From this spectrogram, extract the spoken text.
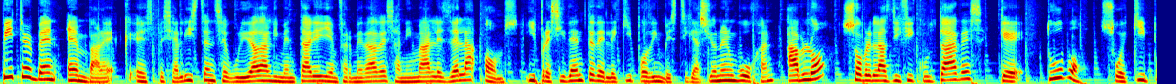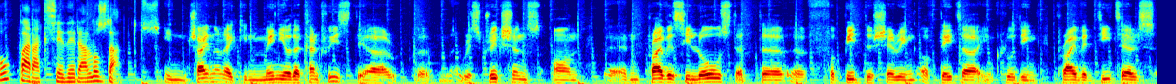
Peter Ben Embarek, especialista en seguridad alimentaria y enfermedades animales la OMS y presidente del equipo de investigación en Wuhan, habló sobre las dificultades que tuvo su equipo para acceder a los datos. In China, like in many other countries, there are uh, restrictions on uh, privacy laws that uh, forbid the sharing of data, including private details,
